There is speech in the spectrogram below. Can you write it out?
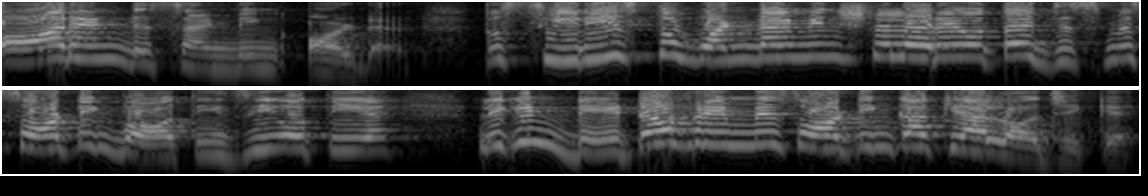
और इन डिसेंडिंग ऑर्डर तो सीरीज़ तो वन डायमेंशनल अरे होता है, जिसमें सॉर्टिंग बहुत ईजी होती है. लेकिन डेटा फ्रेम में सॉर्टिंग का क्या लॉजिक है?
